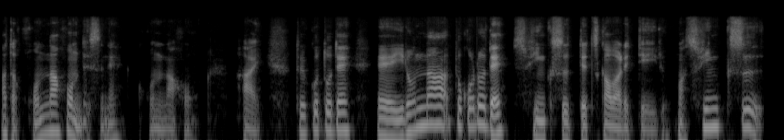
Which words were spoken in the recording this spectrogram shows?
あとはこんな本ですね。こんな本。はい。ということで、えー、いろんなところでスフィンクスって使われている。まあ、スフィンクス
